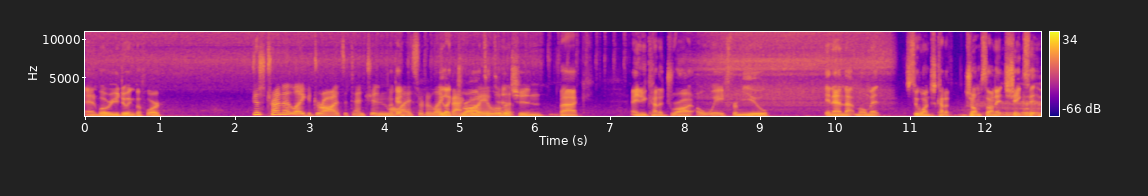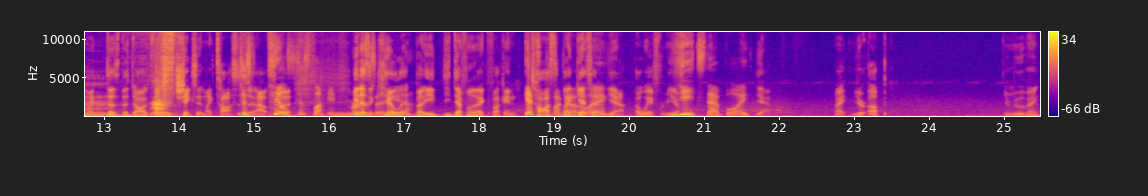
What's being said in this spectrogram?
and what were you doing before? Just trying to like draw its attention Okay. while I sort of like, you like back draw away its a little bit. attention back, and you kind of draw it away from you. And in that moment, Suwon just kind of jumps on it, shakes it, and like does the dog thing, it shakes it and like tosses Just it out. to kills. the- just fucking. he doesn't kill yeah. it, but he, he definitely like fucking Gets it toss fuck like out of the gets it yeah away from you. Yeets that boy. Yeah. All right, you're up. You're moving.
